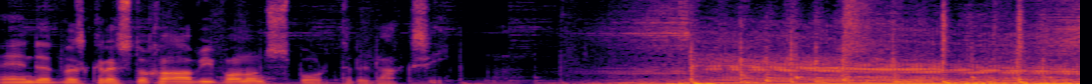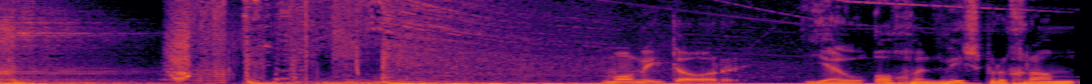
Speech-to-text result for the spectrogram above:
En dit was Christo Gawie van ons sportredaksie. Monitor jou oggendnuusprogram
